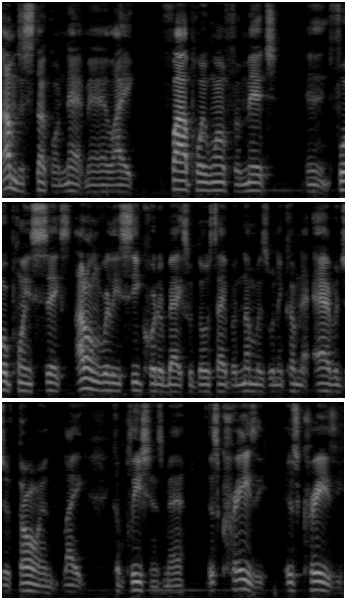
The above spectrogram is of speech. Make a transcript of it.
I'm just stuck on that, man. Like 5.1 for Mitch and 4.6. I don't really see quarterbacks with those type of numbers when it come to average of throwing like completions, man. It's crazy. It's crazy.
